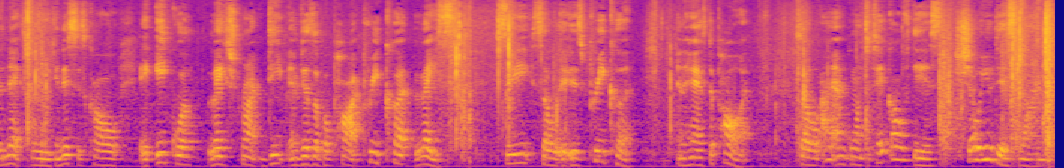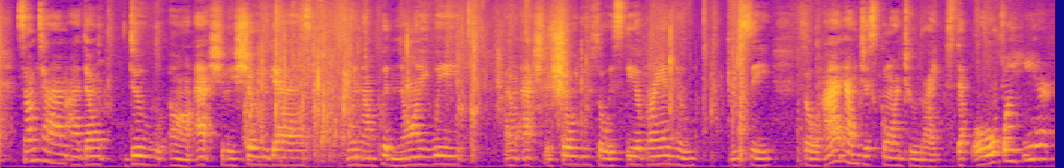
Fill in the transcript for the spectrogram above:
the next wig and this is called a equal lace front deep invisible part pre-cut lace. See so it is pre-cut and it has the part. So I am going to take off this show you this one. Sometime I don't do uh, actually show you guys when I'm putting on a wig. I don't actually show you so it's still brand new you see. So I am just going to like step over here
